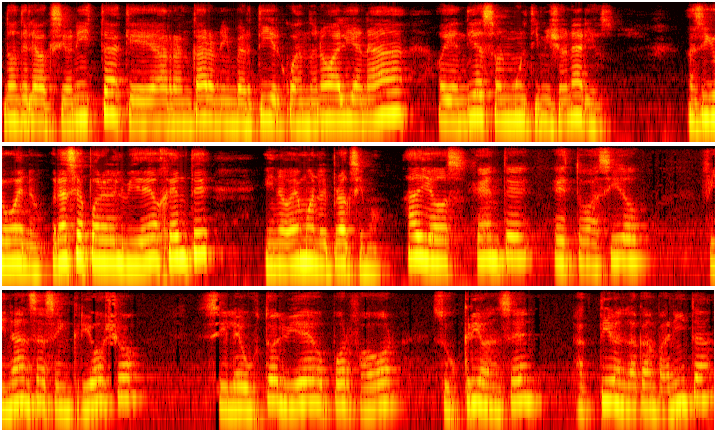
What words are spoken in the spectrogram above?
donde los accionistas que arrancaron a invertir cuando no valía nada, hoy en día son multimillonarios. Así que bueno, gracias por el video gente y nos vemos en el próximo. Adiós. Gente, esto ha sido Finanzas en Criollo. Si les gustó el video, por favor, suscríbanse, activen la campanita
